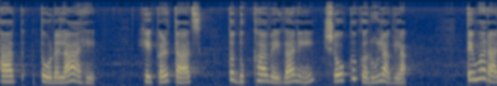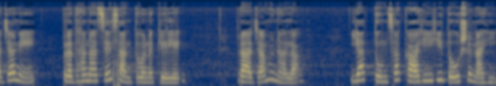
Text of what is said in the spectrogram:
हात तोडला आहे. हे कळताच तो दुःखावेगाने शोक करू लागला. तेव्हा राजाने प्रधानाचे सांत्वन केले. राजा म्हणाला यात तुमचा काहीही दोष नाही.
